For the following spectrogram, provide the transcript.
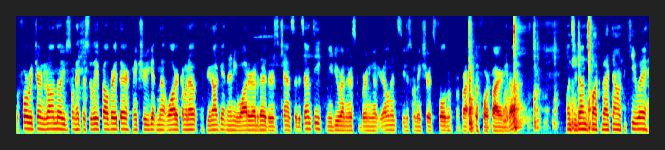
Before we turn it on though, you just want to hit this relief valve right there. Make sure you're getting that water coming out. If you're not getting any water out of there, there's a chance that it's empty and you do run the risk of burning out your elements. You just want to make sure it's full before firing it up. Once you're done, just lock it back down with the keyway.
